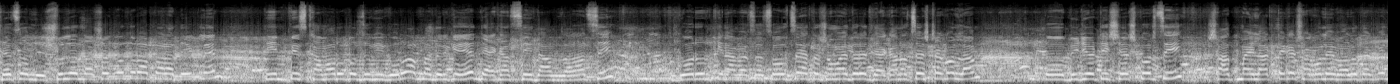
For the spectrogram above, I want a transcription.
ছেচল্লিশ। শুনলেন, দর্শক বন্ধুরা, আপনারা দেখলেন, তিন পিস খামার উপযোগী গরু আপনাদেরকে দেখাচ্ছি, দাম জানাচ্ছি। গরুর কিনা বেচা চলছে। এত সময় ধরে দেখানোর চেষ্টা করলাম। তো ভিডিওটি শেষ করছি। সাত মাইল আট থেকে সকলে ভালো থাকবেন।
